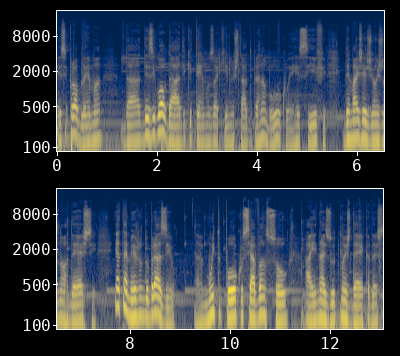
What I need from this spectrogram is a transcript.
esse problema da desigualdade que temos aqui no estado de Pernambuco, em Recife, demais regiões do Nordeste e até mesmo do Brasil. Né? Muito pouco se avançou aí nas últimas décadas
